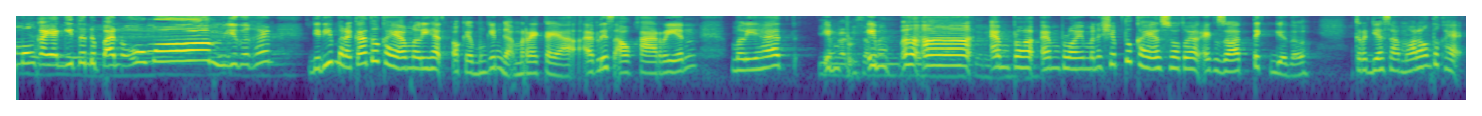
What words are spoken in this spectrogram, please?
ngomong kayak gitu depan umum gitu kan. Jadi mereka tuh kayak melihat, oke mungkin nggak mereka ya, at least Aukarin melihat Ya, nggak bisa eh, eh, emplo- employmentship tuh kayak sesuatu yang eksotik gitu. Kerja sama orang tuh kayak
